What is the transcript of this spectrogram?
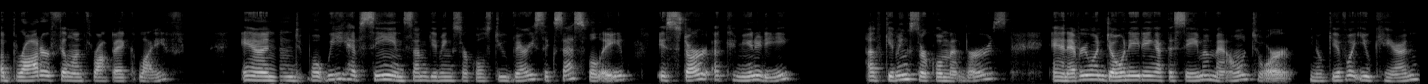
a broader philanthropic life. And what we have seen some giving circles do very successfully is start a community of giving circle members and everyone donating at the same amount or you know give what you can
